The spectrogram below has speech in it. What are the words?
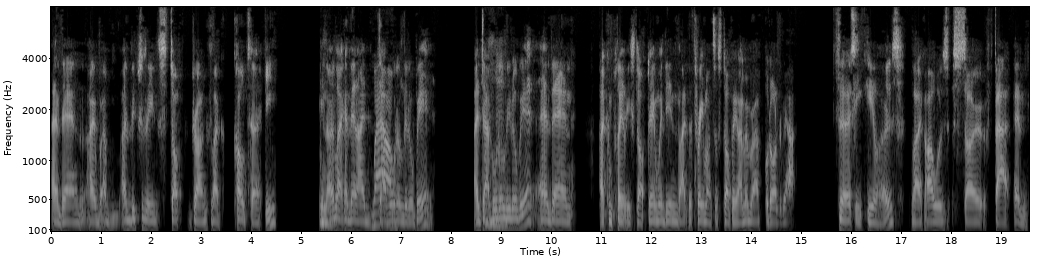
And then I, I, I literally stopped drugs like cold turkey, you know, mm-hmm. like, and then I wow. dabbled a little bit I dabbled mm-hmm. a little bit and then I completely stopped. And within like the three months of stopping, I remember I put on about 30 kilos. Like I was so fat and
